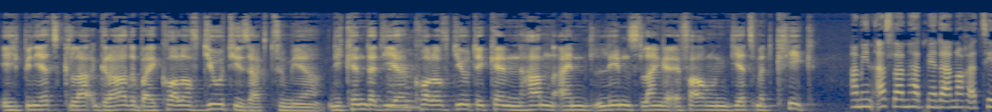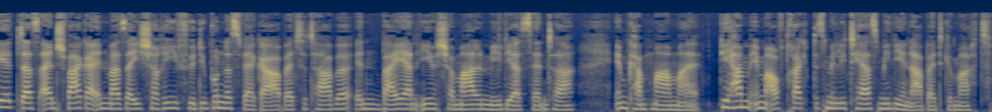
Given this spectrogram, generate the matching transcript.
ich bin jetzt gerade bei Call of Duty, sagt zu mir. Die Kinder, die mhm. Call of Duty kennen, haben eine lebenslange Erfahrung jetzt mit Krieg. Amin Aslan hat mir da noch erzählt, dass ein Schwager in Masai Sharif für die Bundeswehr gearbeitet habe, in Bayern e Shamal Media Center im Camp Marmal. Die haben im Auftrag des Militärs Medienarbeit gemacht.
